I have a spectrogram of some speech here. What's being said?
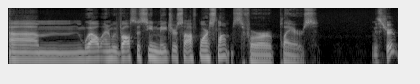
Um, well, and we've also seen major sophomore slumps for players. It's true.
